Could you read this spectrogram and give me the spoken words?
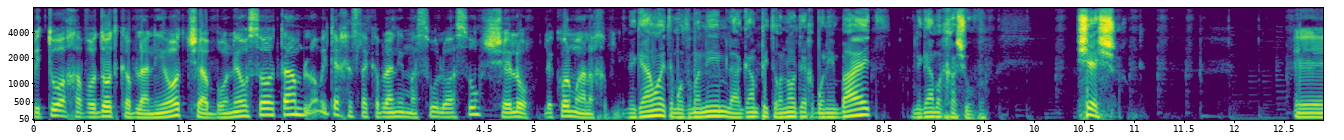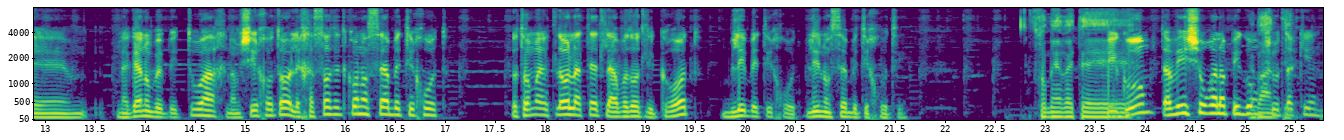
ביטוח עבודות קבלניות שהבונה עושה אותם, לא מתייחס לקבלנים עשו, לא עשו, שלא, לכל מהלך הבנייה. לגמרי, אתם מוזמנים לאגם פתרונות איך בונים בית, לגמרי חשוב. שש. אה, נגענו בביטוח, נמשיך אותו, לכסות את כל נושא הבטיחות. זאת אומרת, לא לתת לעבודות לקרות בלי בטיחות, בלי נושא בטיחותי. זאת אומרת... אה, פיגום, תביא אישור על הפיגום, הבנתי, שהוא תקין.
